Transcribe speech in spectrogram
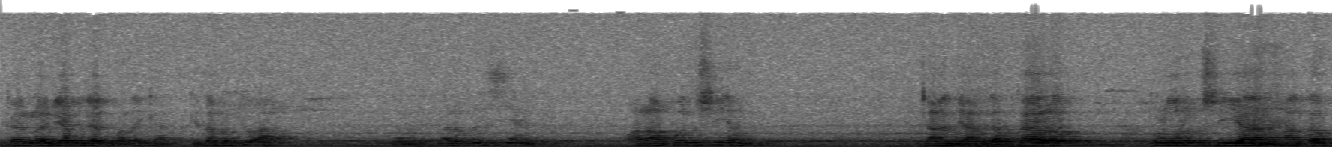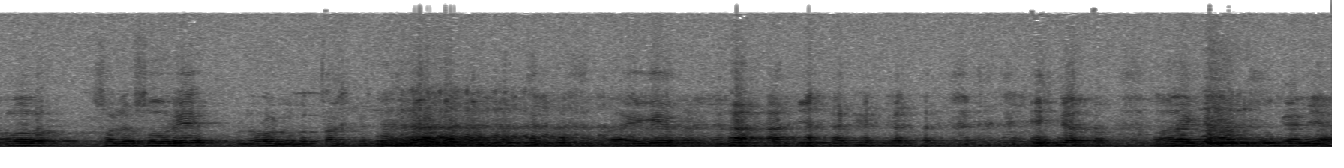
karena dia melihat malaikat, kita berdoa walaupun siang walaupun siang. Jangan dianggap kalau peluru siang atau peluru sore sore peluru ini, ini orang kampungan ya.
